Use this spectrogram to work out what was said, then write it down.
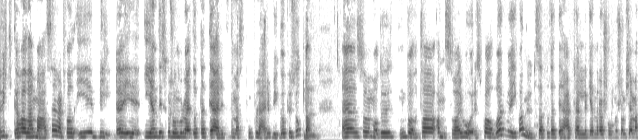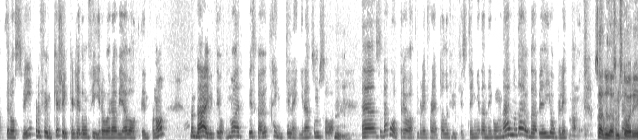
er viktig å ha det med seg, i hvert fall i bildet, i, i en diskusjon hvor du vet at dette er ikke det mest populære bygget å pusse opp. da. Mm. Eh, så må du både ta ansvaret vårt på alvor, for vi kan utsette dette her til generasjoner som kommer etter oss, vi. For det funker sikkert i de fire åra vi har valgt inn for nå. Men det er jo ikke jobben vår. Vi skal jo tenke lenger enn som så. Mm. Eh, så det håper jeg at det blir flertall i fylkestinget denne gangen her, men det er jo det vi jobber litt med nå. Så er det jo det som står i,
